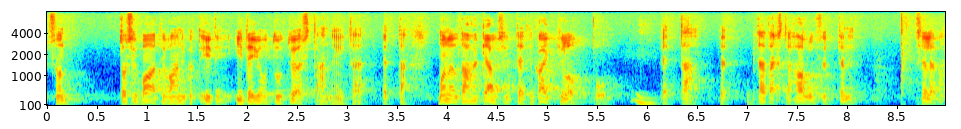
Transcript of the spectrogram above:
se on tosi vaativaa, niin että itse joutuu työstämään niitä. Että moneltahan käy sitten, että kaikki loppuu. Mm. Että, että tätä sitten haluaa sitten, niin selvä.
